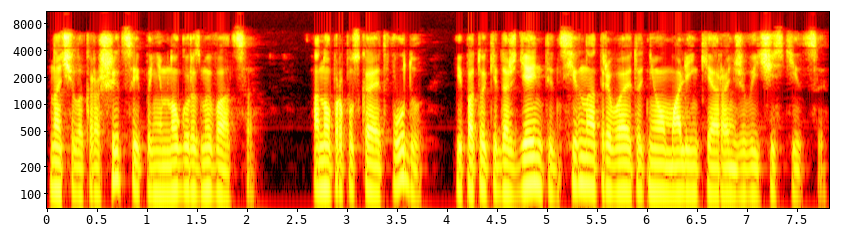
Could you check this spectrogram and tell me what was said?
начало крошиться и понемногу размываться. Оно пропускает воду, и потоки дождя интенсивно отрывают от него маленькие оранжевые частицы.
